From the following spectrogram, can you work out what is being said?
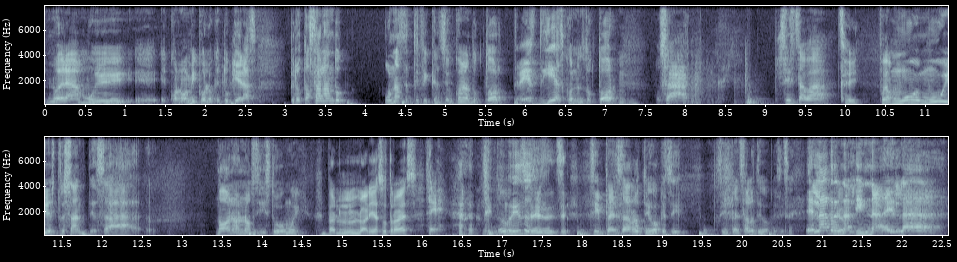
no era muy eh, económico lo que tú quieras, pero estás hablando una certificación con el doctor, tres días con el doctor. O sea, sí estaba... Sí. Fue muy, muy estresante, o sea... No, no, no, sí estuvo muy... ¿Pero lo harías otra vez? Sí. Si tú lo dices, Sí, sí, sí. Sin pensarlo, te digo que sí. Sin pensarlo, te digo que sí. Sí. Es la adrenalina, es la.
